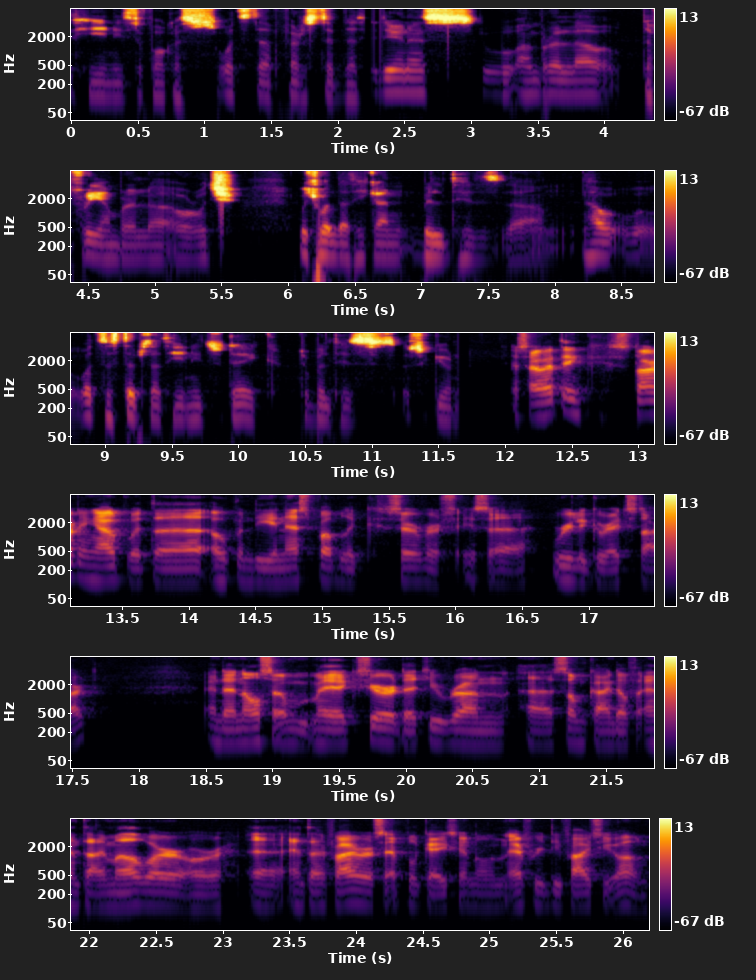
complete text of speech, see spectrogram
he needs to focus. What's the first step that DNS to Umbrella, the free Umbrella, or which which one that he can build his um, how? What's the steps that he needs to take to build his security? So I think starting out with the OpenDNS public servers is a really great start. And then also make sure that you run uh, some kind of anti-malware or uh, antivirus application on every device you own.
